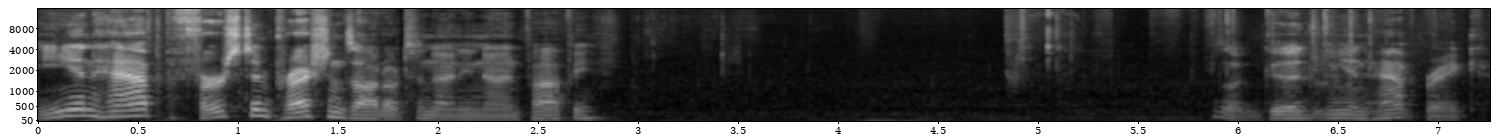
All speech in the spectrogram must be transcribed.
Ian Happ first impressions auto to 99, Poppy. This is a good Ian Happ break.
